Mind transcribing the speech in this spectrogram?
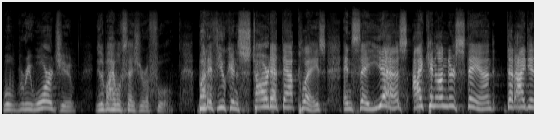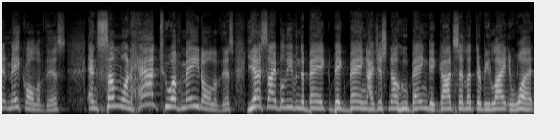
will reward you, the Bible says you're a fool. But if you can start at that place and say, Yes, I can understand that I didn't make all of this, and someone had to have made all of this. Yes, I believe in the Big Bang. I just know who banged it. God said, Let there be light, and what?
